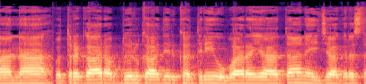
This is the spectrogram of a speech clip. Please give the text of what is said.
ઉમલ્લાના પત્રકાર અબ્દુલ કાદિર ખત્રી ઊભા રહ્યા હતા અને ઇજાગ્રસ્ત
